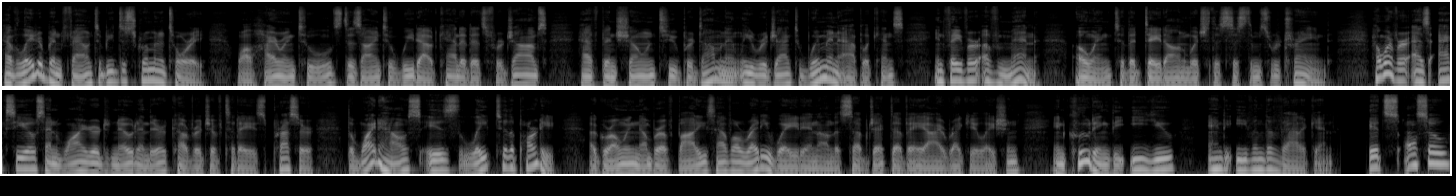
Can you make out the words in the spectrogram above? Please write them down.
have later been found to be discriminatory, while hiring tools designed to weed out candidates for jobs have been shown to predominantly reject women applicants in favor of men, owing to the data on which the systems were trained. However, as Axios and Wired note in their coverage of today's presser, the White House is late to the party. A growing number of bodies have already weighed in on the subject of AI regulation, including the EU and even the Vatican. It's also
